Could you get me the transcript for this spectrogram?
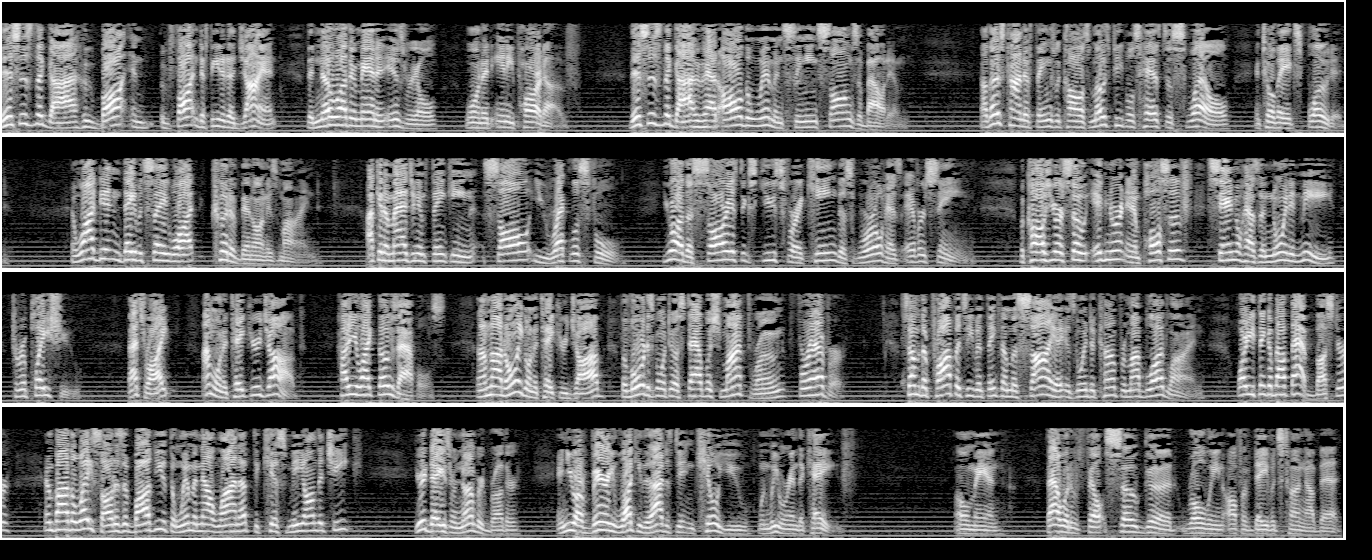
This is the guy who bought and who fought and defeated a giant that no other man in Israel wanted any part of. This is the guy who had all the women singing songs about him. Now those kind of things would cause most people's heads to swell until they exploded. And why didn't David say what could have been on his mind. I can imagine him thinking, Saul, you reckless fool. You are the sorriest excuse for a king this world has ever seen. Because you are so ignorant and impulsive, Samuel has anointed me to replace you. That's right. I'm going to take your job. How do you like those apples? And I'm not only going to take your job, the Lord is going to establish my throne forever. Some of the prophets even think the Messiah is going to come from my bloodline. What do you think about that, Buster? And by the way, Saul, does it bother you if the women now line up to kiss me on the cheek? Your days are numbered, brother. And you are very lucky that I just didn't kill you when we were in the cave. Oh man. That would have felt so good rolling off of David's tongue, I bet.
